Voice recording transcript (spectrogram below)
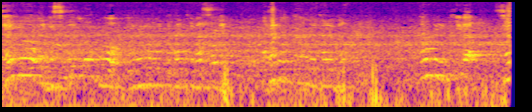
JR 西日本の用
